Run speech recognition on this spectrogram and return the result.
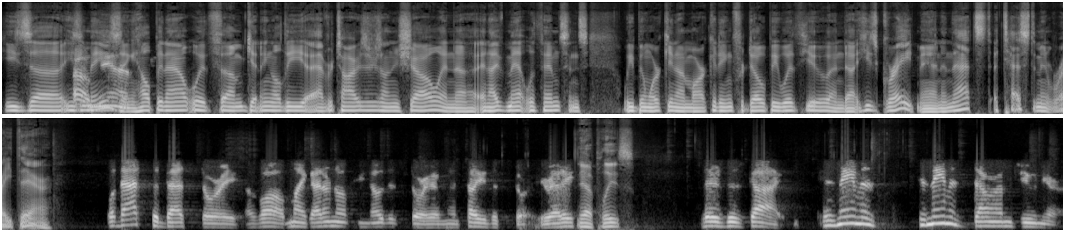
He's uh, he's Oh, amazing, man. helping out with um, getting all the advertisers on the show, and uh, and I've met with him since we've been working on marketing for Dopey with you, and uh, he's great, man, and that's a testament right there. Well, that's the best story of all. Mike, I don't know if you know this story. I'm going to tell you this story. You ready? Yeah, please. There's this guy. His name is his name is Don Jr.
